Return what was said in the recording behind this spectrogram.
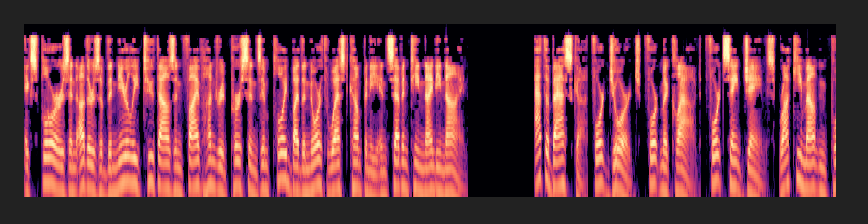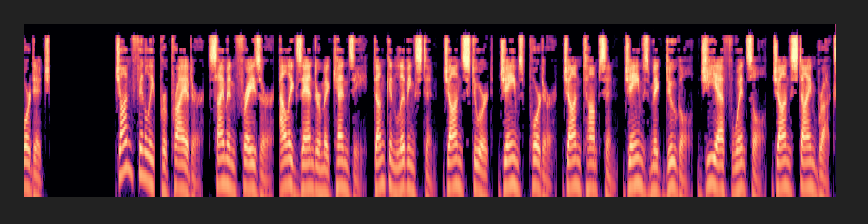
explorers and others of the nearly 2,500 persons employed by the North West Company in 1799. Athabasca Fort George, Fort Macleod, Fort St. James, Rocky Mountain Portage John Finley proprietor, Simon Fraser, Alexander Mackenzie, Duncan Livingston, John Stewart, James Porter, John Thompson, James McDougall, G. F. Winsell, John Steinbrucks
